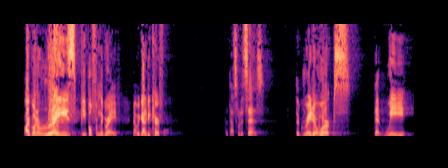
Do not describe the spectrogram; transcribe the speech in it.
are going to raise people from the grave. Now we got to be careful. But that's what it says. The greater works that we,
